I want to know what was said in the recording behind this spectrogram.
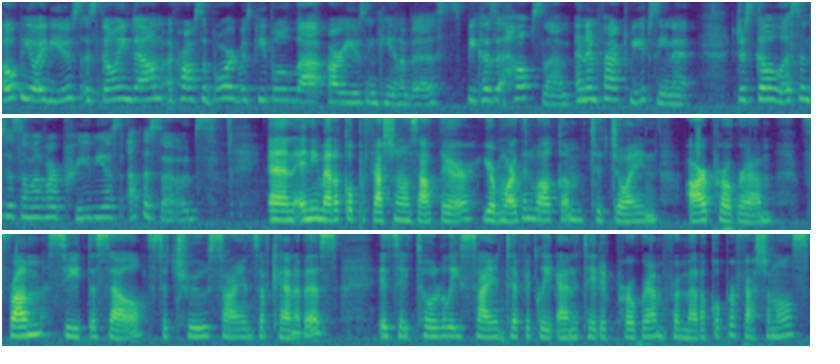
opioid use is going down across the board with people that are using cannabis because it helps them. And in fact, we've seen it. Just go listen to some of our previous episodes. And any medical professionals out there, you're more than welcome to join our program from seed to cell. It's the true science of cannabis. It's a totally scientifically annotated program for medical professionals,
